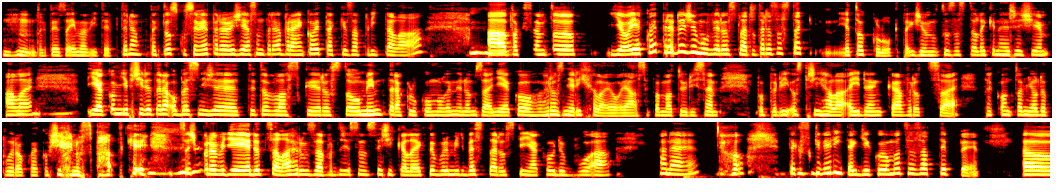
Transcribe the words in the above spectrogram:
Hmm, tak to je zajímavý tip. Teda, tak to zkusím je, protože já jsem teda Briankovi taky zaplítala mm-hmm. a pak jsem to Jo, jako je pravda, že mu vyrostla, to teda zase tak, je to kluk, takže mu to zase tolik neřeším, ale mm-hmm. jako mně přijde teda obecně, že tyto vlasky rostou, mým teda klukům, mluvím jenom za ně, jako hrozně rychle, jo. Já si pamatuju, když jsem poprvé ostříhala Aidenka v roce, tak on to měl do půl roku jako všechno zpátky, což pro mě je docela hruza, protože jsem si říkala, jak to bude mít bez starosti nějakou dobu a, a ne, no, tak skvělý, tak děkuji moc za tipy.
